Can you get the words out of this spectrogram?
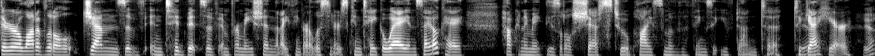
there are a lot of little gems of and tidbits of information that I think our listeners can take away and say, okay, how can I make these little shifts to apply some of the things that you've done to to get here? Yeah.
